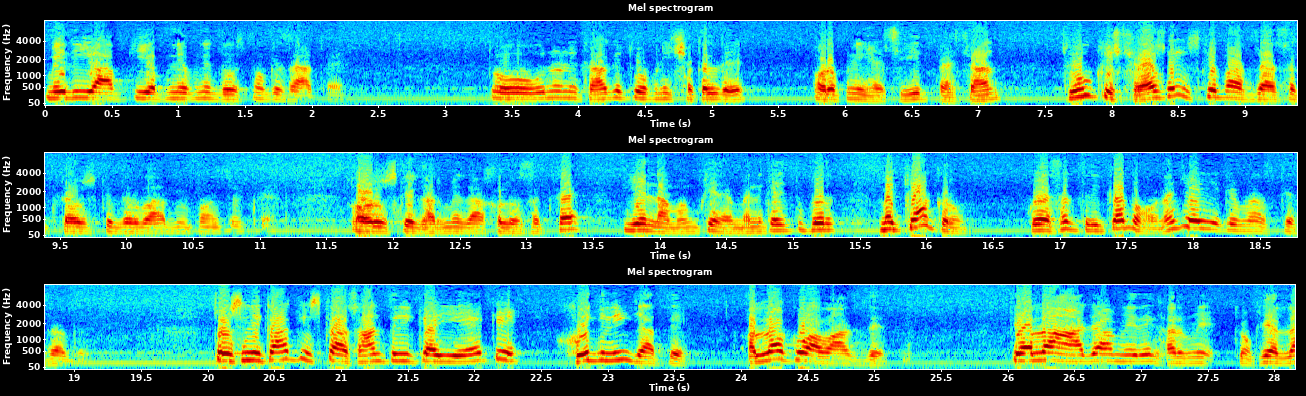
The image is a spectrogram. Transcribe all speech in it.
میری آپ کی اپنے اپنے دوستوں کے ساتھ ہے۔ تو انہوں نے کہا کہ تو اپنی شکل دیکھ اور اپنی حیثیت پہچان، تو کس طرح سے اس کے پاس جا سکتا ہے، اس کے دربار میں پہنچ سکتا ہے اور اس کے گھر میں داخل ہو سکتا ہے، یہ ناممکن ہے۔ میں نے کہا تو پھر میں کیا کروں؟ کوئی ایسا طریقہ تو ہونا چاہیے کہ میں اس کے ساتھ تو اس نے کہا کہ اس کا آسان طریقہ یہ ہے کہ خود نہیں جاتے، اللہ کو آواز دیتے۔ کہ اللہ آ جا میرے گھر میں، کیونکہ اللہ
